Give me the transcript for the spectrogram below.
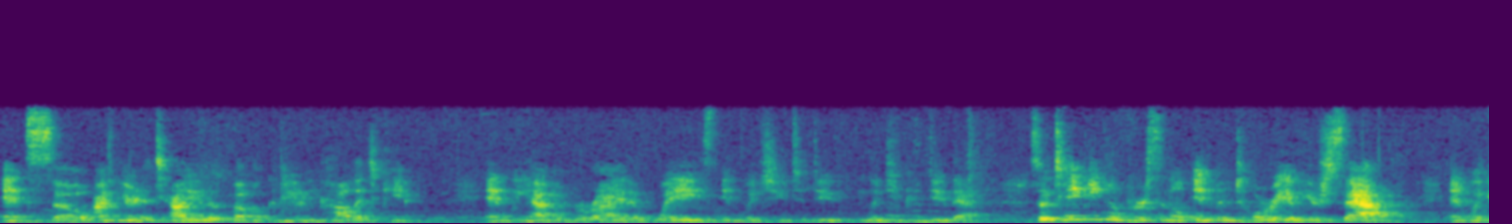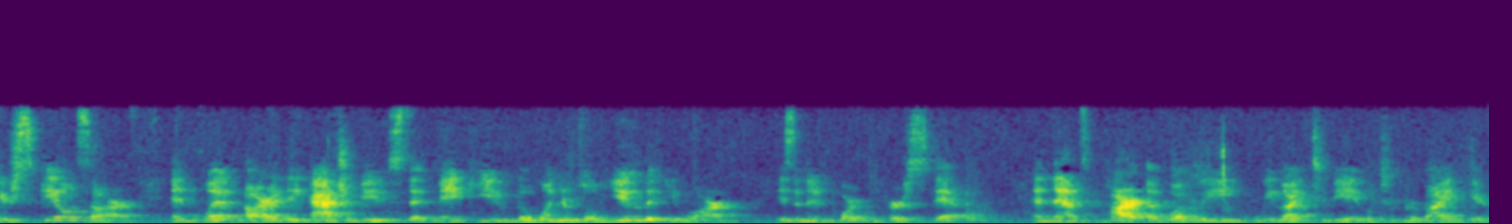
And so I'm here to tell you that Pueblo Community College can. And we have a variety of ways in which you to do which you can do that. So taking a personal inventory of yourself and what your skills are and what are the attributes that make you the wonderful you that you are is an important first step. And that's part of what we, we like to be able to provide here.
